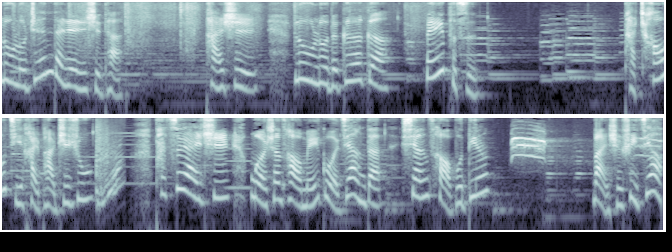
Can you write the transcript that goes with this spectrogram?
露露真的认识他，他是露露的哥哥菲普斯。他超级害怕蜘蛛，他最爱吃抹上草莓果酱的香草布丁。晚上睡觉，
